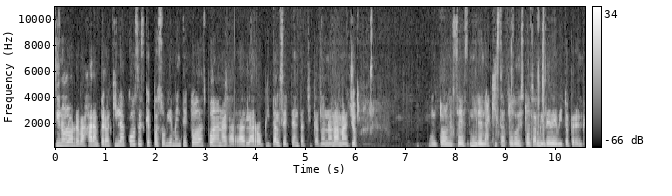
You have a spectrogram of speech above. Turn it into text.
si no lo rebajaran. Pero aquí la cosa es que pues obviamente todas puedan agarrar la ropita al 70, chicas, no nada más yo. Entonces, miren, aquí está todo esto también de bebito, espérenme.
